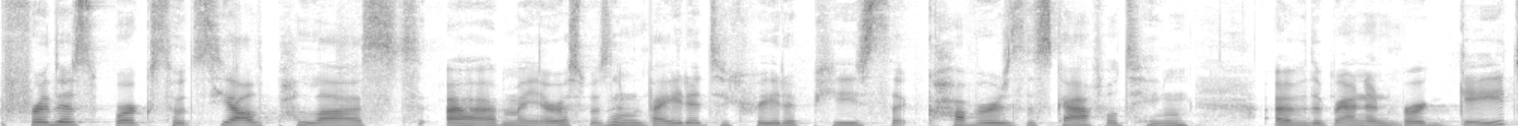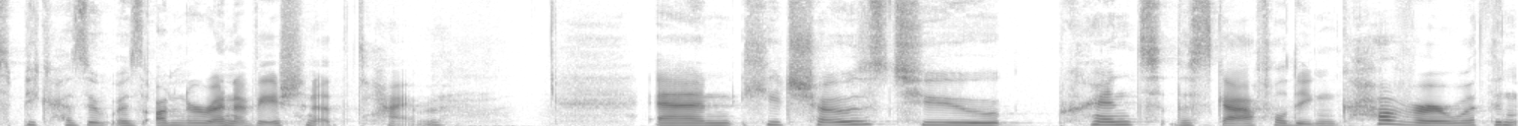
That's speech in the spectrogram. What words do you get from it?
for this work, Sozialpalast, uh, Majerus was invited to create a piece that covers the scaffolding of the Brandenburg Gate because it was under renovation at the time. And he chose to print the scaffolding cover with an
